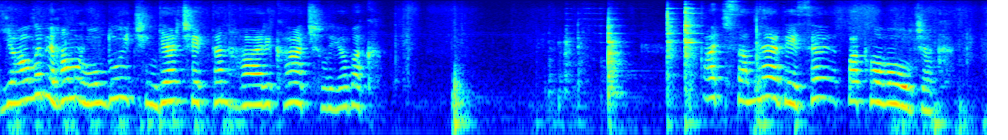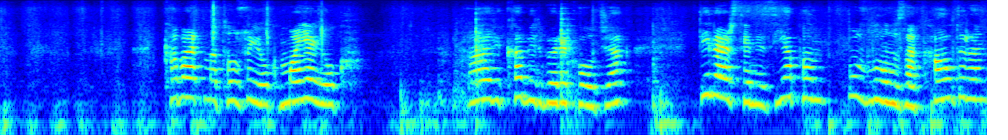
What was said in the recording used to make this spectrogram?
Yağlı bir hamur olduğu için gerçekten harika açılıyor bak. Açsam neredeyse baklava olacak Kabartma tozu yok, maya yok. Harika bir börek olacak. Dilerseniz yapın, buzluğunuza kaldırın.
